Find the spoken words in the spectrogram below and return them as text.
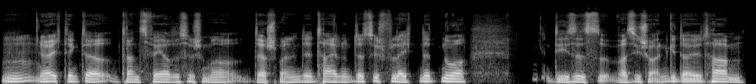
Mhm. Ja, ich denke, der Transfer, das ist immer der spannende Teil und das ist vielleicht nicht nur dieses, was Sie schon angedeutet haben,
